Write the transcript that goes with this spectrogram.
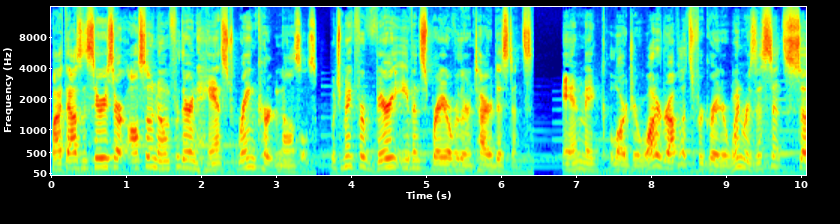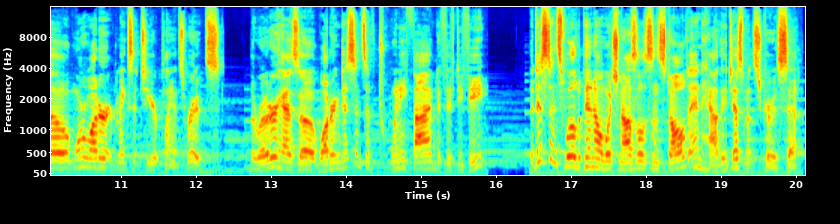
5000 series are also known for their enhanced rain curtain nozzles, which make for very even spray over their entire distance, and make larger water droplets for greater wind resistance, so more water makes it to your plant's roots. The rotor has a watering distance of 25 to 50 feet. The distance will depend on which nozzle is installed and how the adjustment screw is set.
